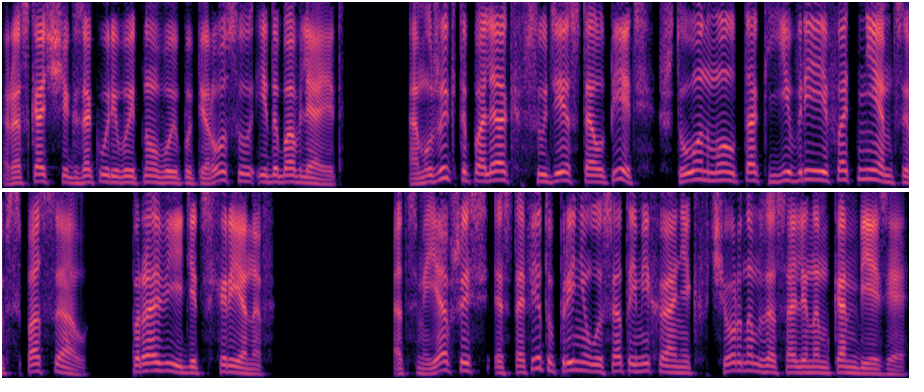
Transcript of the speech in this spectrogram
рассказчик закуривает новую папиросу и добавляет. А мужик-то поляк в суде стал петь, что он, мол, так евреев от немцев спасал. Провидец хренов. Отсмеявшись, эстафету принял усатый механик в черном засаленном комбезе.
